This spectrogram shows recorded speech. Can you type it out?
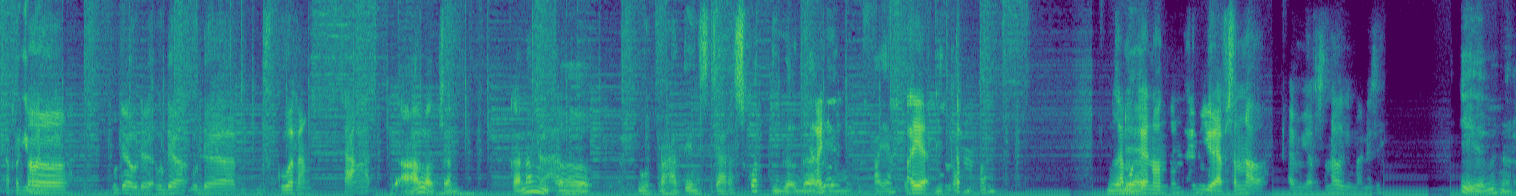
apa gimana Eh, udah udah udah udah kurang sangat. ya alot kan karena Ya, gue perhatiin secara squad juga gak ada yang kayak kayak ditonton Nggak Sama ada- kayak nonton MU Arsenal. MU Arsenal gimana sih? iya bener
